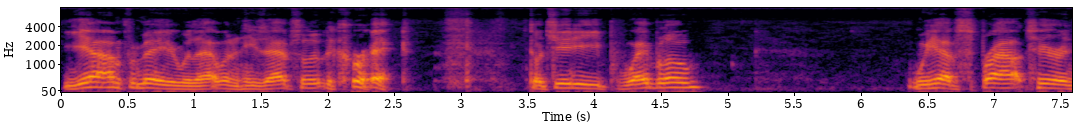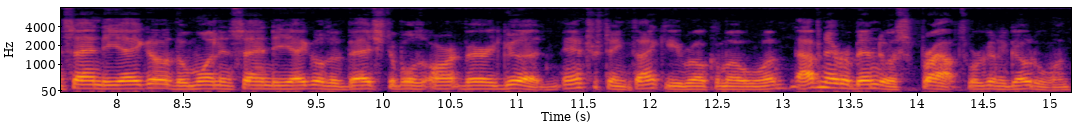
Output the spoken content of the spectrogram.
Yeah, I'm familiar with that one, and he's absolutely correct. Cochiti Pueblo, we have sprouts here in San Diego. The one in San Diego, the vegetables aren't very good. Interesting. Thank you, Rokomo One. I've never been to a Sprouts. We're going to go to one.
